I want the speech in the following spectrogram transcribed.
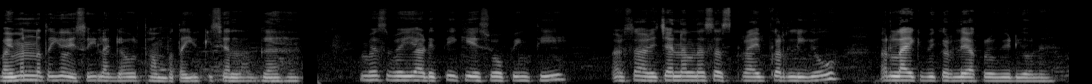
भाई मन तो यो सही लग गया, और हम बताइयो किसे लग गए हैं। बस भाई आड़ती की शॉपिंग थी, और सारे चैनल ने सब्सक्राइब कर लियो, और लाइक भी कर लिया करो वीडियो ने।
